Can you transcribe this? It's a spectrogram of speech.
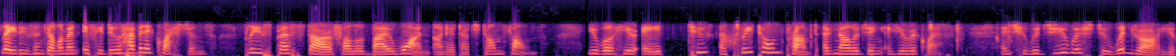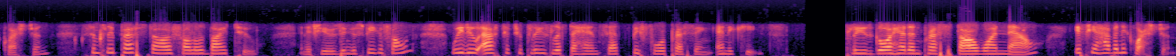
Ladies and gentlemen, if you do have any questions, please press star followed by one on your touchtone phone. You will hear a three-tone prompt acknowledging your request. And should you wish to withdraw your question, simply press star followed by two. And If you're using a speakerphone, we do ask that you please lift the handset before pressing any keys. Please go ahead and press star one now if you have any questions.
